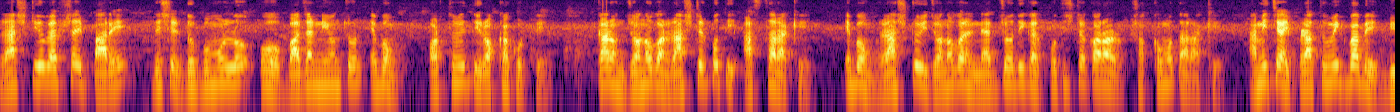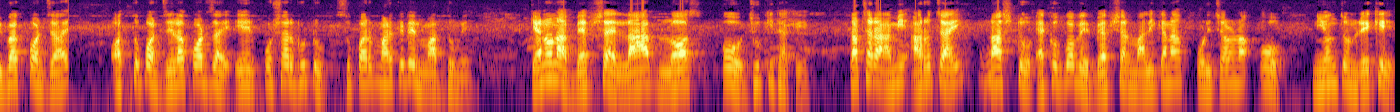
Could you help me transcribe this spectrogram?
রাষ্ট্রীয় ব্যবসায় পারে দেশের দ্রব্যমূল্য ও বাজার নিয়ন্ত্রণ এবং অর্থনীতি রক্ষা করতে। কারণ জনগণ রাষ্ট্রের প্রতি আস্থা রাখে এবং রাষ্ট্রই জনগণের ন্যায্য অধিকার প্রতিষ্ঠা করার সক্ষমতা রাখে। আমি চাই প্রাথমিকভাবে বিভাগ পর্যায়ে অতঃপর জেলা পর্যায়ে এর প্রসার ঘটুক সুপার মার্কেটের মাধ্যমে। কেননা ব্যবসায় লাভ, লস ও ঝুঁকি থাকে। তাছাড়া আমি আরও চাই, রাষ্ট্র এককভাবে ব্যবসার মালিকানা, পরিচালনা ও নিয়ন্ত্রণ রেখে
